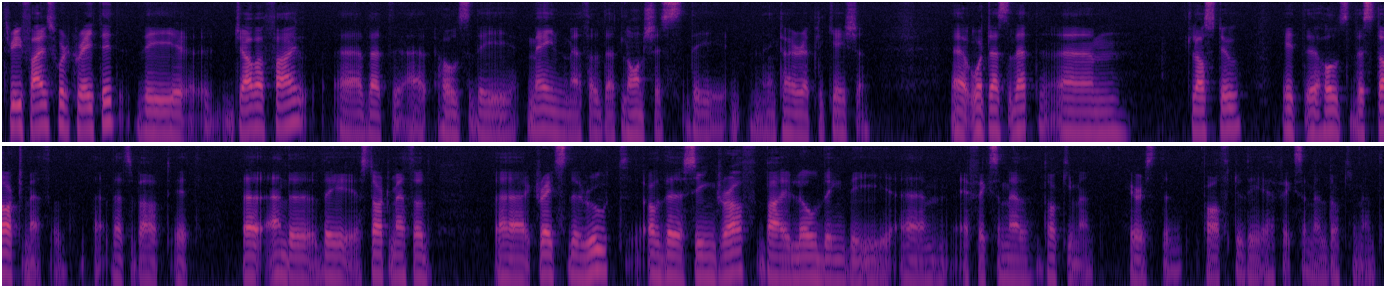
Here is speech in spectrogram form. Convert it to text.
Three files were created. The uh, java file uh, that uh, holds the main method that launches the, the, entire application Uh, what does that um, class do? It uh, holds the start method. That, that's about it. Uh, and the start method uh, creates the root of the scene graph by loading the um, fxml document. Here's the path to the fxml document.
